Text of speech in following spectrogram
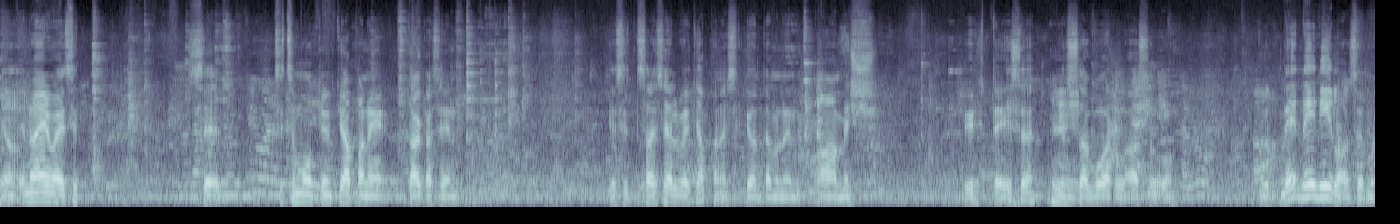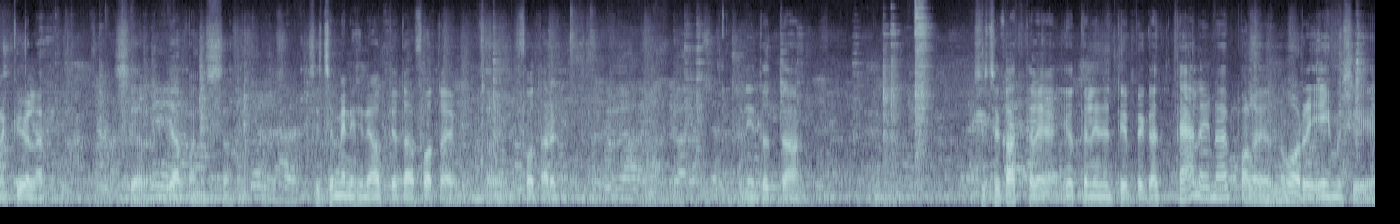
Joo. No anyway, sit se, sit se muutti nyt Japaniin takaisin. Ja sit sai selvää, että Japanissakin on tämmönen Amish-yhteisö, Mm. jossa vuorilla asuu. Mut ne, ne, niillä on semmonen kyllä siellä Japanissa. Sitten se meni sinne ja otti jotain fotoja, se oli fotari. Niin tota, sitten se katteli ja jutteli niiden tyyppien kanssa, että täällä ei näy paljon nuoria ihmisiä.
